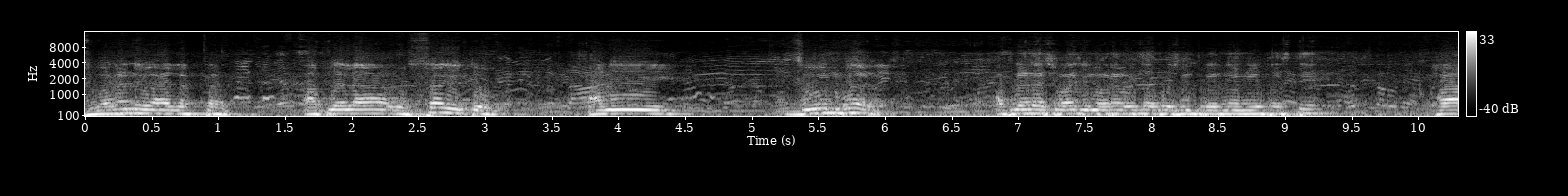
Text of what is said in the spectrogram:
ज्वराने व्हायला लागतात. आपल्याला उत्साह येतो आणि जीवनभर आपल्याला शिवाजी महाराजांपासून प्रेरणा मिळत असते. हा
